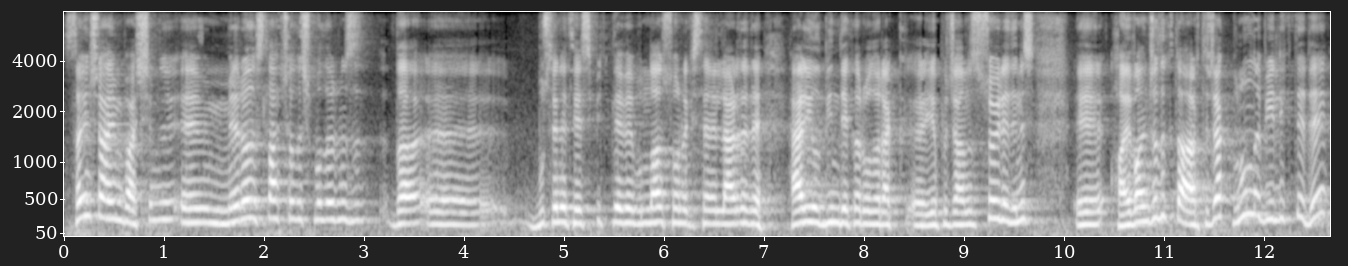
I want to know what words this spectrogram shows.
Sayın Şahin Baş, şimdi e, mera ıslah çalışmalarınızı da e, bu sene tespitle ve bundan sonraki senelerde de her yıl bin dekar olarak e, yapacağınızı söylediniz. E, hayvancılık da artacak. Bununla birlikte de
